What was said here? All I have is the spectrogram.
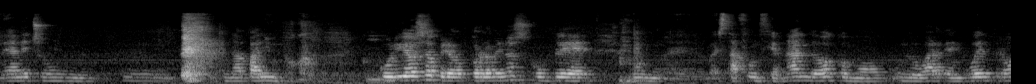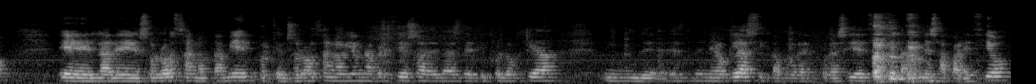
le han hecho un, un, un apaño un poco curioso, pero por lo menos cumple, un- eh, está funcionando como un lugar de encuentro. Eh, la de Solórzano también, porque en Solórzano había una preciosa de las de tipología mm, de, de neoclásica, por, por así decirlo, que también desapareció.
